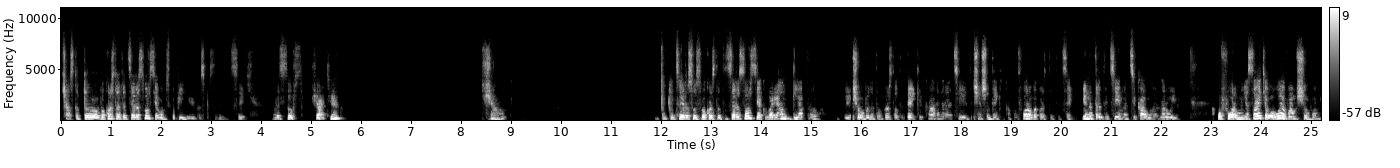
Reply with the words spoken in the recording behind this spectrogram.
час. Тобто використати цей ресурс, я вам скопіюю безпосередньо цей ресурс в чаті. Що? Тобто цей ресурс використати цей ресурс як варіант для Якщо ви будете використовувати декілька генерацій, точніше декілька платформ, використати цей. Він не традиційно цікаво генерує оформлення сайтів, але вам що? Вам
